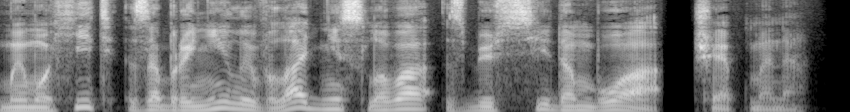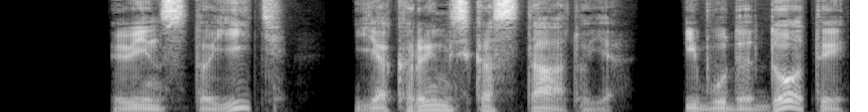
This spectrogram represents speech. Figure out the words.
мимохідь забриніли владні слова з Бюссі Дамбуа Чепмена. Він стоїть, як римська статуя, і буде доти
